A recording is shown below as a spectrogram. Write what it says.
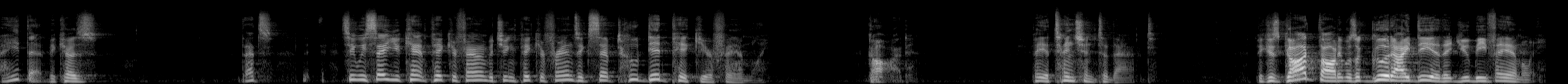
I hate that because that's, see, we say you can't pick your family, but you can pick your friends, except who did pick your family? God. Pay attention to that. Because God thought it was a good idea that you be family.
